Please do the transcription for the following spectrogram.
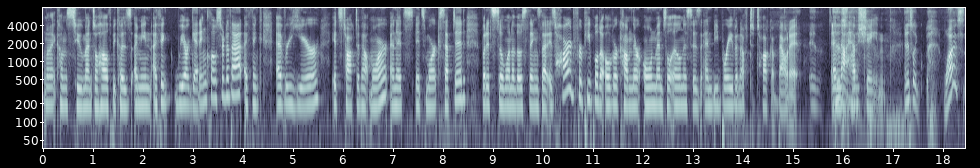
when it comes to mental health because I mean, I think we are getting closer to that. I think every year it's talked about more and it's it's more accepted, but it's still one of those things that is hard for people to overcome their own mental illnesses and be brave enough to talk about it And, and not have shame. And it's like, why is?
